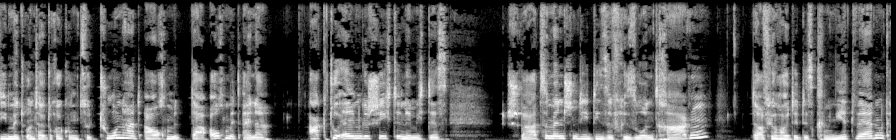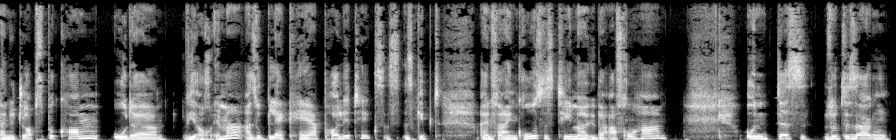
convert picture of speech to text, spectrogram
die mit Unterdrückung zu tun hat, auch mit da auch mit einer aktuellen Geschichte, nämlich dass schwarze Menschen, die diese Frisuren tragen, dafür heute diskriminiert werden, keine Jobs bekommen oder wie auch immer. Also Black Hair Politics. Es, es gibt einfach ein großes Thema über Afrohaar und das sozusagen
